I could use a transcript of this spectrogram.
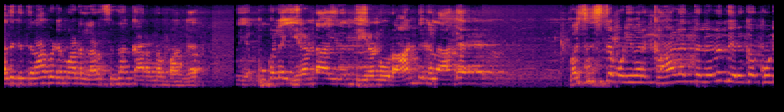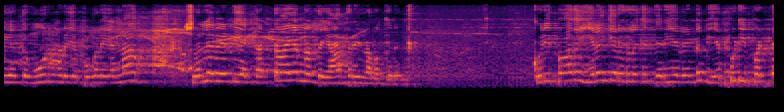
அதுக்கு திராவிட மாடல் அரசு தான் காரணம்பாங்க. புகழை இரண்டாயிரத்தி இருநூறு ஆண்டுகளாக வசிஷ்ட முனிவர் காலத்திலிருந்து இருக்கக்கூடிய அந்த ஊரினுடைய புகழை எல்லாம் சொல்ல வேண்டிய கட்டாயம் அந்த யாத்திரையில் நமக்கு இருக்கு. குறிப்பாக இளைஞர்களுக்கு தெரிய வேண்டும் எப்படிப்பட்ட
